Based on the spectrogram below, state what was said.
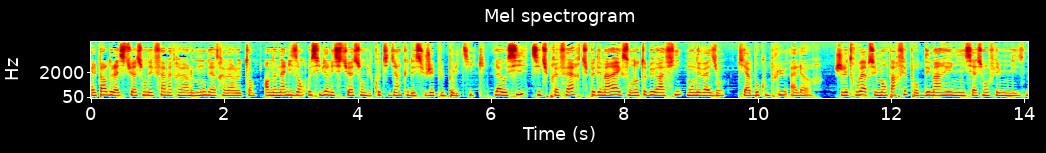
Elle parle de la situation des femmes à travers le monde et à travers le temps, en analysant aussi bien les situations du quotidien que des sujets plus politiques. Là aussi, si tu préfères, tu peux démarrer avec son autobiographie Mon évasion, qui a beaucoup plu alors. Je l'ai trouvé absolument parfait pour démarrer une initiation au féminisme.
